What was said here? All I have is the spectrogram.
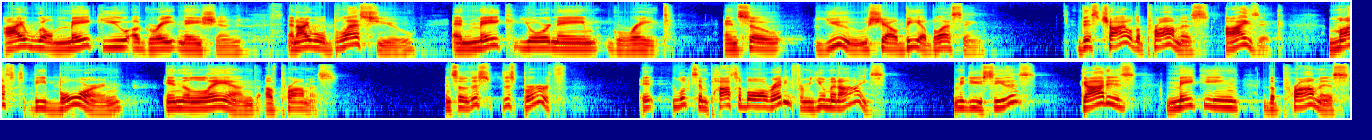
I will make you a great nation, and I will bless you and make your name great, and so you shall be a blessing." This child of promise, Isaac, must be born in the land of promise. And so this, this birth it looks impossible already from human eyes. I mean, do you see this? God is making the promise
